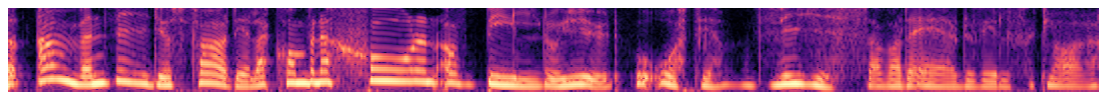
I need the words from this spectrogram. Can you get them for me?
Utan använd videos fördelar, kombinationen av bild och ljud och återigen visa vad det är du vill förklara.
